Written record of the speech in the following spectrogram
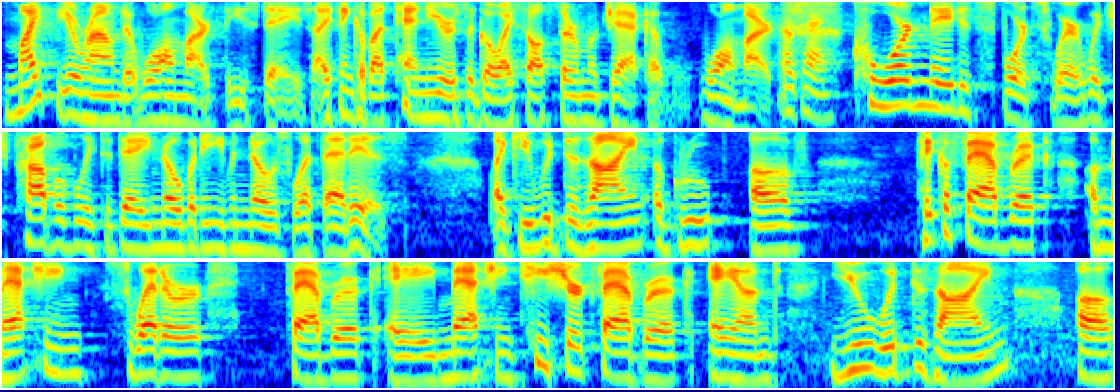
might be around at Walmart these days. I think about 10 years ago, I saw Thermo-Jac at Walmart. Okay. Coordinated sportswear, which probably today nobody even knows what that is. Like you would design a group of pick a fabric, a matching sweater fabric, a matching t-shirt fabric, and you would design uh,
